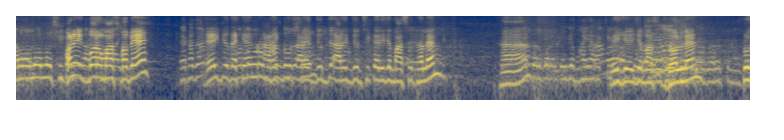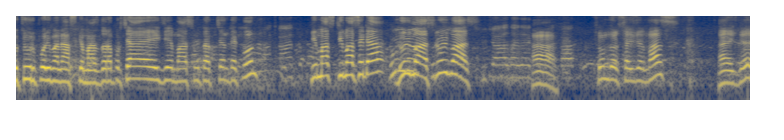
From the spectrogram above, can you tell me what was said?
আরও অন্য অন্য অনেক বড় মাছ হবে। এই যে দেখেন। আরেকজন আরেকজন শিকারী যে মাছ উঠালেন। হ্যাঁ। এই যে এই যে এই যে মাছ ধরলেন। প্রচুর পরিমাণে আজকে মাছ ধরা পড়ছে। এই যে মাছ উঠাচ্ছেন দেখুন। কি মাছ কি মাছ এটা? রুই মাছ রুই মাছ। হ্যাঁ সুন্দর সাইজের মাছ। হ্যাঁ এই যে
